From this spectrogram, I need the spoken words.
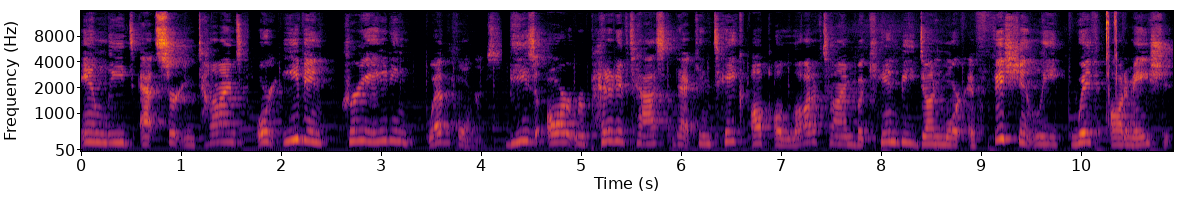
and leads at certain times, or even creating web forms. These are repetitive tasks that can take up a lot of time but can be done more efficiently with automation.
